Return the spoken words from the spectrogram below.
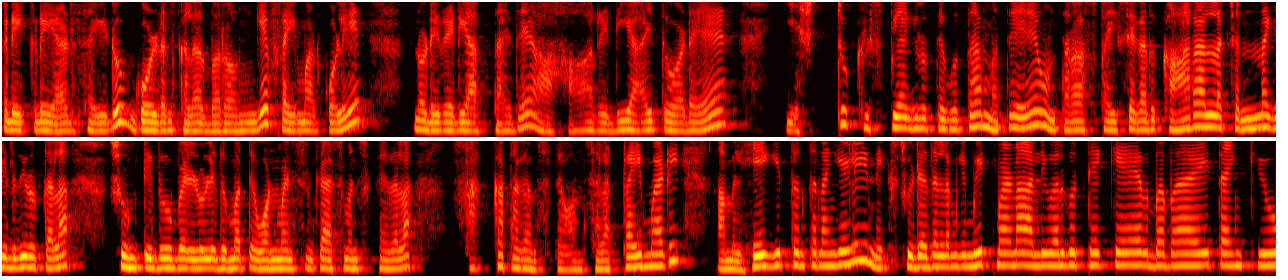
ಕಡೆ ಈ ಕಡೆ ಎರಡು ಸೈಡು ಗೋಲ್ಡನ್ ಕಲರ್ ಬರೋ ಹಂಗೆ ಫ್ರೈ ಮಾಡ್ಕೊಳ್ಳಿ. ನೋಡಿ ರೆಡಿ ಆಗ್ತಾಯಿದೆ ಆಹಾ ರೆಡಿ ಆಯಿತು ವಡೆ. ಎಷ್ಟು ಕ್ರಿಸ್ಪಿಯಾಗಿರುತ್ತೆ ಗೊತ್ತಾ? ಮತ್ತು ಒಂಥರ ಸ್ಪೈಸಿಯಾಗಿ ಅದು ಖಾರ ಎಲ್ಲ ಚೆನ್ನಾಗಿ ಹಿಡ್ದಿರುತ್ತಲ್ಲ? ಶುಂಠಿದು, ಬೆಳ್ಳುಳ್ಳಿದು, ಮತ್ತು ಒಣಮೆಣ್ಸಿನ್ಕಾಯಿ ಹಸಿಮೆಣ್ಸಿನ್ಕಾಯಿ ಇದೆಲ್ಲ ಸಖತ್ತಾಗಿ ಅನಿಸುತ್ತೆ ಒಂದು ಸಲ ಟ್ರೈ ಮಾಡಿ. ಆಮೇಲೆ ಹೇಗಿತ್ತು ಅಂತ ನಂಗೆ ಹೇಳಿ ನೆಕ್ಸ್ಟ್ ವೀಡಿಯೋದಲ್ಲಿ ನಮಗೆ ಮೀಟ್ ಮಾಡೋಣ. ಅಲ್ಲಿವರೆಗೂ take care bye thank you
